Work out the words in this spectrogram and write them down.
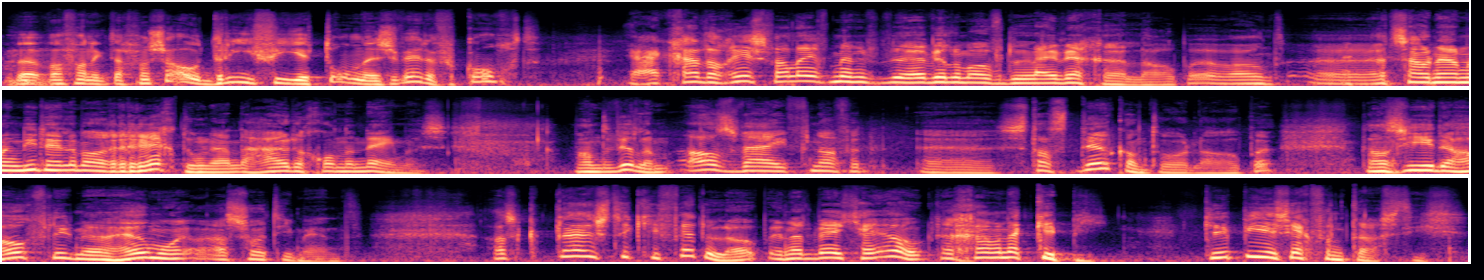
waarvan ik dacht van zo, drie, vier ton en ze werden verkocht. Ja, ik ga nog eerst wel even met Willem over de lei weglopen. Want uh, het zou namelijk niet helemaal recht doen aan de huidige ondernemers. Want Willem, als wij vanaf het uh, stadsdeelkantoor lopen, dan zie je de Hoogvliet met een heel mooi assortiment. Als ik een klein stukje verder loop, en dat weet jij ook, dan gaan we naar Kippie. Kippie is echt fantastisch.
